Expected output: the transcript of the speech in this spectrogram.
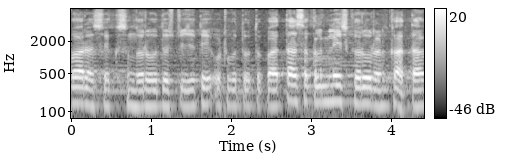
ਬਾਰ ਸਿਖ ਸੰਗਰੋ, ਦੁਸ਼ਟ ਜਿਤੇ ਉਠਵਤ ਉਤਪਾਤਾ ਸਕਲ ਮਲੇਸ਼ ਕਰੋ ਰਣ ਘਾਤਾ।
